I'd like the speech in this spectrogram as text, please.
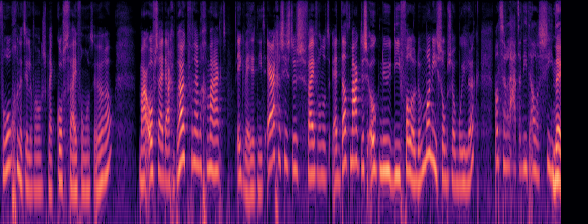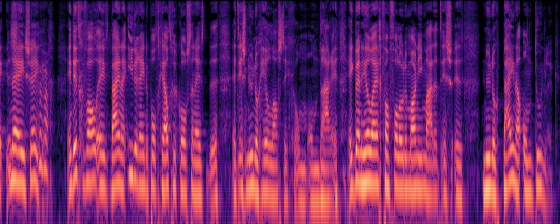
volgende telefoongesprek kost 500 euro. Maar of zij daar gebruik van hebben gemaakt, ik weet het niet. Ergens is dus 500 en dat maakt dus ook nu die follow the money soms zo moeilijk, want ze laten niet alles zien. Nee, Dus- nee, zeker. In dit geval heeft bijna iedereen de pot geld gekost. En heeft, eh, het is nu nog heel lastig om, om daar... Ik ben heel erg van follow the money, maar dat is eh, nu nog bijna ondoenlijk.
